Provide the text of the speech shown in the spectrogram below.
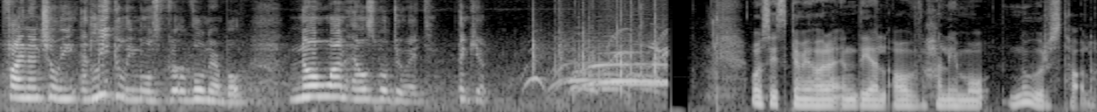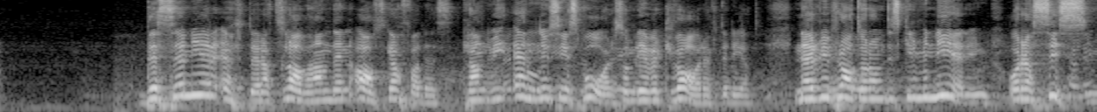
financially and legally most vulnerable. No one else will do it. Thank you. Och sist kan vi höra en del av Halimo Nours tal. Decennier efter att slavhandeln avskaffades kan vi ännu se spår som lever kvar efter det. När vi pratar om diskriminering och rasism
